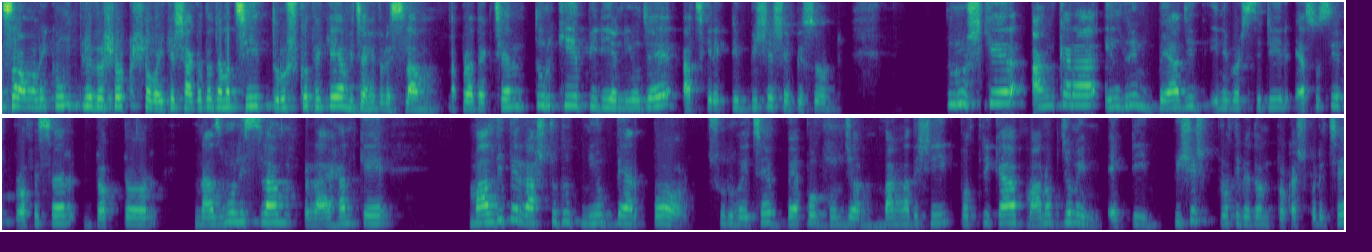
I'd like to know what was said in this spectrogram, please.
আসসালামু আলাইকুম, প্রিয় দর্শক, সবাইকে স্বাগত জানাচ্ছি তুরস্ক থেকে। আমি জাহিদুল ইসলাম। আপনারা দেখছেন তুর্কি পিডিএ নিউজে আজকের একটি বিশেষ এপিসোড। তুরস্কের আঙ্কারা ইলদ্রিম বেয়াজিদ ইউনিভার্সিটির associate professor doctor Nazmul Islam রায়হানকে মালদ্বীপের রাষ্ট্রদূত নিয়োগ দেওয়ার পর শুরু হয়েছে ব্যাপক গুঞ্জন। বাংলাদেশি পত্রিকা মানব জমিন একটি বিশেষ প্রতিবেদন প্রকাশ করেছে।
